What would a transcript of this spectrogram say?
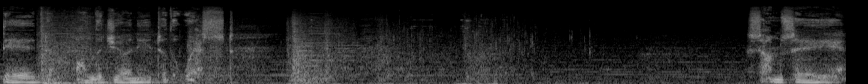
dead on the journey to the west. Some say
